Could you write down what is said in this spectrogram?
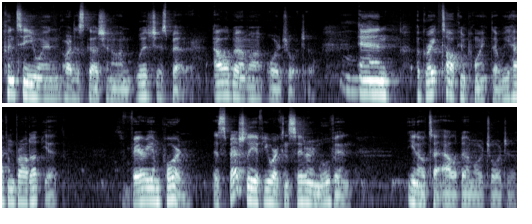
continuing our discussion on which is better, Alabama or Georgia. Mm-hmm. And a great talking point that we haven't brought up yet is very important, especially if you are considering moving, you know, to Alabama or Georgia,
